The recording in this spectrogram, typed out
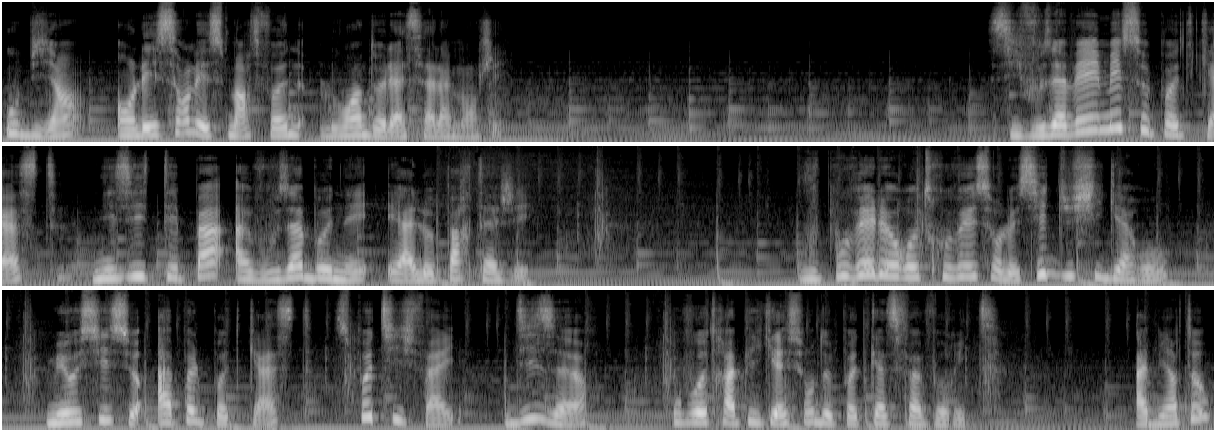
ou bien en laissant les smartphones loin de la salle à manger. Si vous avez aimé ce podcast, n'hésitez pas à vous abonner et à le partager. Vous pouvez le retrouver sur le site du Figaro, mais aussi sur Apple Podcast, Spotify, Deezer ou votre application de podcast favorite. À bientôt!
